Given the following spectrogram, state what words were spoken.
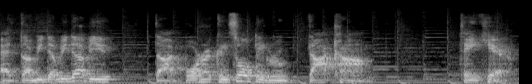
at www www.borjaconsultinggroup.com. Take care.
